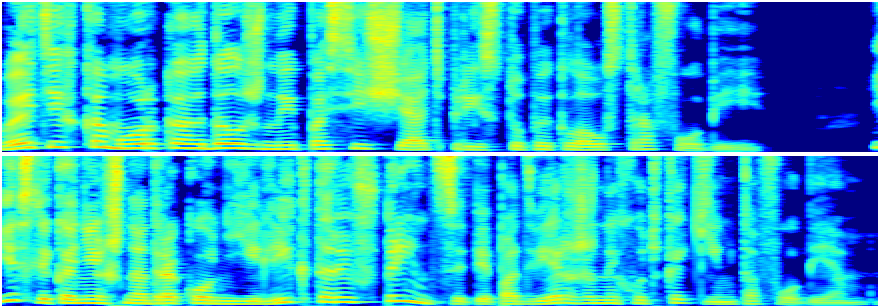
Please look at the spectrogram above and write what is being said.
в этих коморках должны посещать приступы клаустрофобии. Если, конечно, драконьи ликторы в принципе подвержены хоть каким-то фобиям.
